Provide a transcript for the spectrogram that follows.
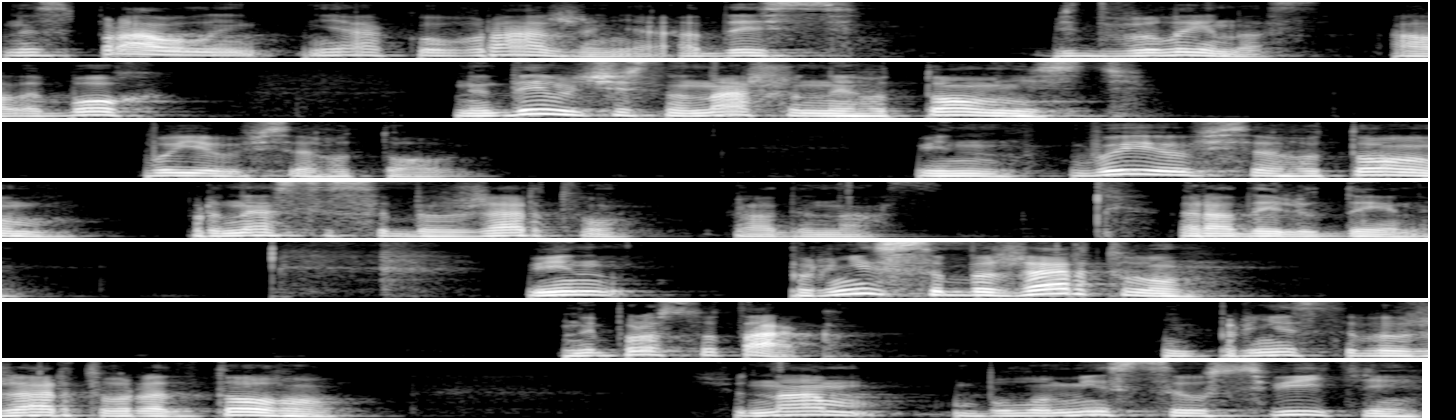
не справили ніякого враження, а десь відвели нас. Але Бог, не дивлячись на нашу неготовність, виявився готовим. Він виявився готовим принести себе в жертву ради нас, ради людини. Він приніс себе в жертву не просто так. Він приніс себе в жертву ради того, що нам було місце у світі,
